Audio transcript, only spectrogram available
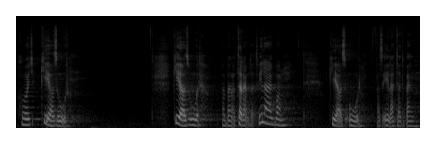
hogy ki az Úr. Ki az Úr ebben a teremtett világban, ki az Úr az életedben.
